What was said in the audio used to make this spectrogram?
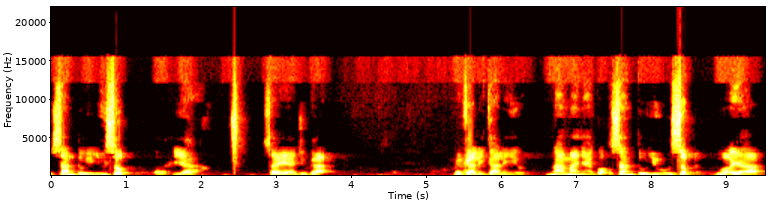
Santo Yusuf. Oh, ya, saya juga berkali-kali namanya kok Santo Yusuf, kok ya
